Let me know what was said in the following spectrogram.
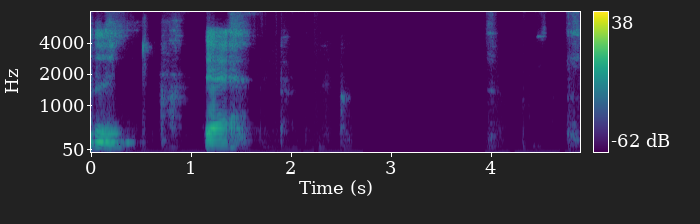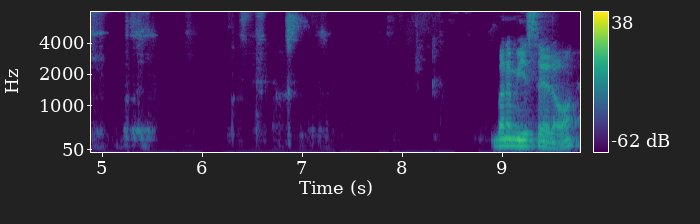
Mm. Yeah. Vandami said, oh,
